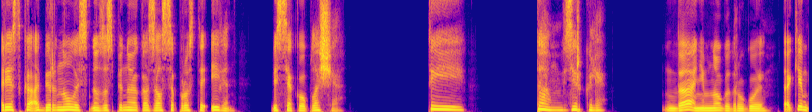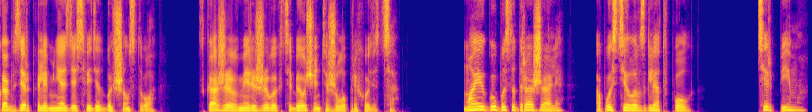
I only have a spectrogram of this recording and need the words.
Резко обернулась, но за спиной оказался просто Ивен, без всякого плаща. «Ты там, в зеркале?» «Да, немного другой. Таким, как в зеркале, меня здесь видит большинство. Скажи, в мире живых тебе очень тяжело приходится». Мои губы задрожали. Опустила взгляд в пол. «Терпимо»,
